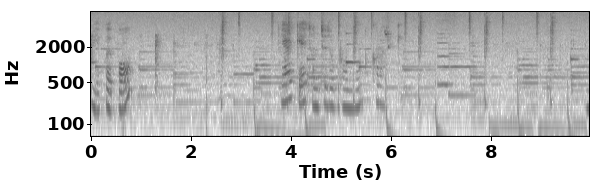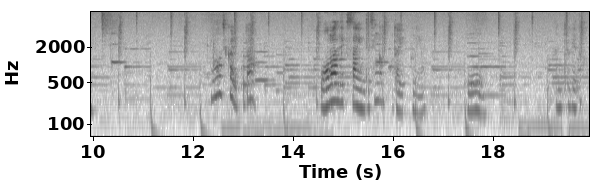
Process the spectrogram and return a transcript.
음, 예뻐 예뻐. 얇게 전체적으로 한번 깔아줄게요. 와 색깔 예쁘다. 웜한 색상인데 생각보다 예쁘네요. 오 안쪽에다.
